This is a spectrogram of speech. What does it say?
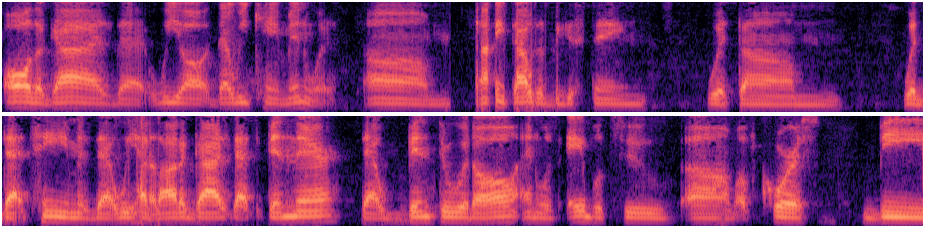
all the guys that we all that we came in with. Um, I think that was the biggest thing with um, with that team is that we had a lot of guys that's been there, that been through it all, and was able to, um, of course, be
